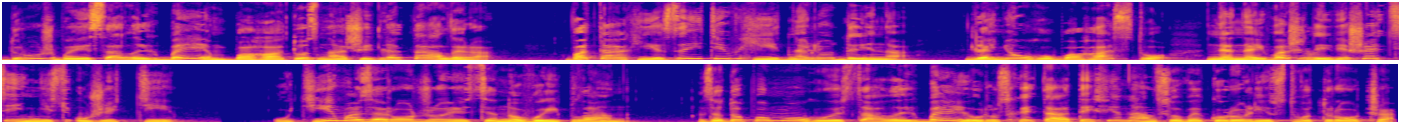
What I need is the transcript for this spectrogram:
Дружба із Салех Беєм багато значить для Талера. Ватаг єзитів гідна людина. Для нього багатство не найважливіша цінність у житті. У Тіма зароджується новий план. За допомогою Салех Бею розхитати фінансове королівство Троча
